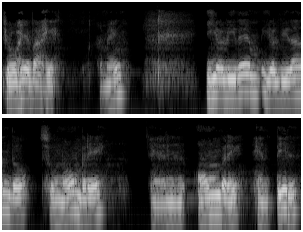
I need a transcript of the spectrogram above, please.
Yo bajé. Amén. Y, olvidé, y olvidando su nombre, el hombre gentil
